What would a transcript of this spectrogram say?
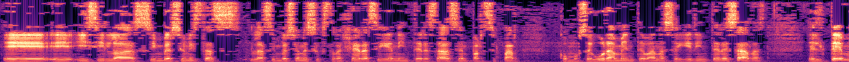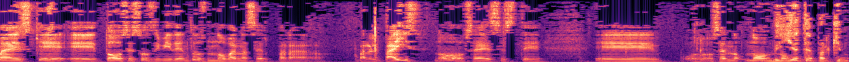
eh, eh, y si las inversionistas, las inversiones extranjeras siguen interesadas en participar, como seguramente van a seguir interesadas. El tema es que eh, todos esos dividendos no van a ser para, para el país, ¿no? O sea, es este... Eh, o, sea, no, no, billete para, el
